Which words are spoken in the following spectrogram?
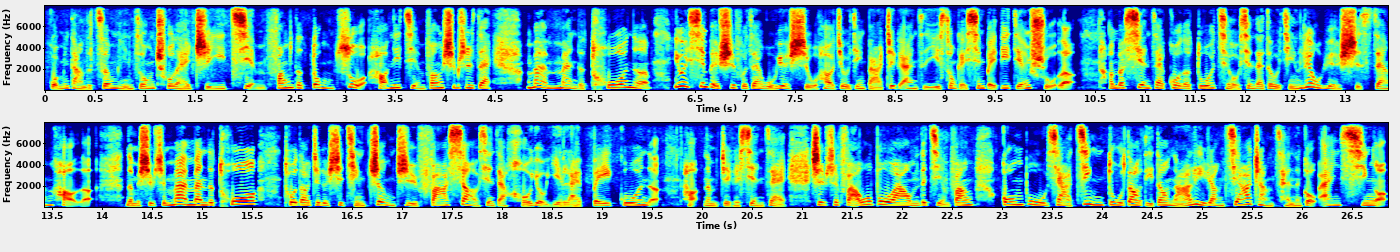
国民党的曾明宗出来质疑检方的动作，好，你检方是不是在慢慢的拖呢？因为新北市府在五月十五号就已经把这个案子移送给新北地检署了，好，那现在过了多久？现在都已经六月十三号了，那么是不是慢慢的拖，拖到这个事情政治发酵，现在侯友宜来背锅呢？好，那么这个现在是不是法务部啊，我们的检方公布下进度到底到哪里，让家长才能够安心哦？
